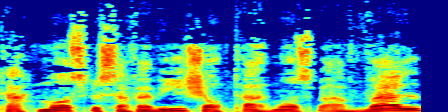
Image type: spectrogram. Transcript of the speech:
تحماس به صفوی شاه تحماس به اول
